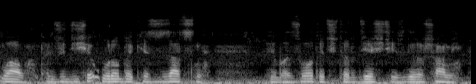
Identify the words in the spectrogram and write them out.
Wow, także dzisiaj urobek jest zacny. Chyba złote 40 z groszami.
